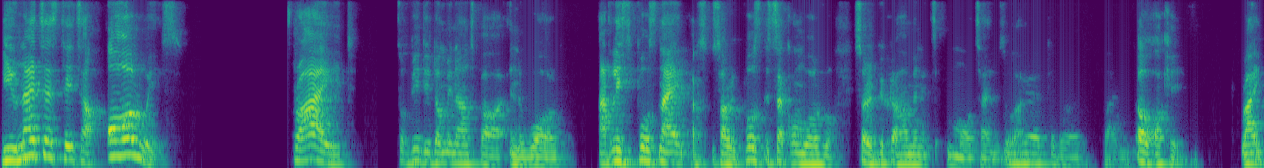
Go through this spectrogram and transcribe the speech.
The United States have always tried to be the dominant power in the world, at least post nine, sorry, post the Second World War. Sorry, Bikram, how many more times? Oh, okay, right.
